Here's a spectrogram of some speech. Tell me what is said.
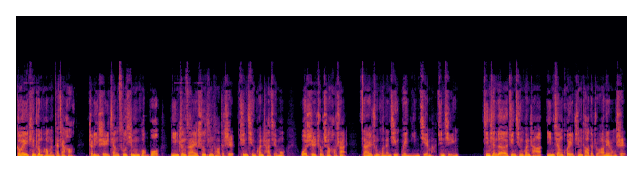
各位听众朋友们，大家好，这里是江苏新闻广播，您正在收听到的是军情观察节目，我是主持人郝帅，在中国南京为您解码军情。今天的军情观察，您将会听到的主要内容是：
